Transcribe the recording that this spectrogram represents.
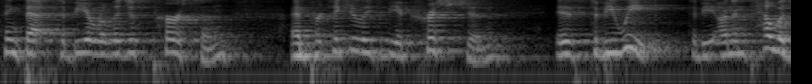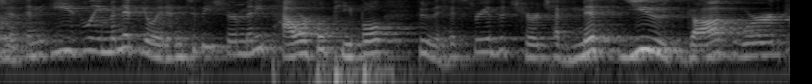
think that to be a religious person, and particularly to be a Christian, is to be weak, to be unintelligent, and easily manipulated. And to be sure, many powerful people through the history of the church have misused God's word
